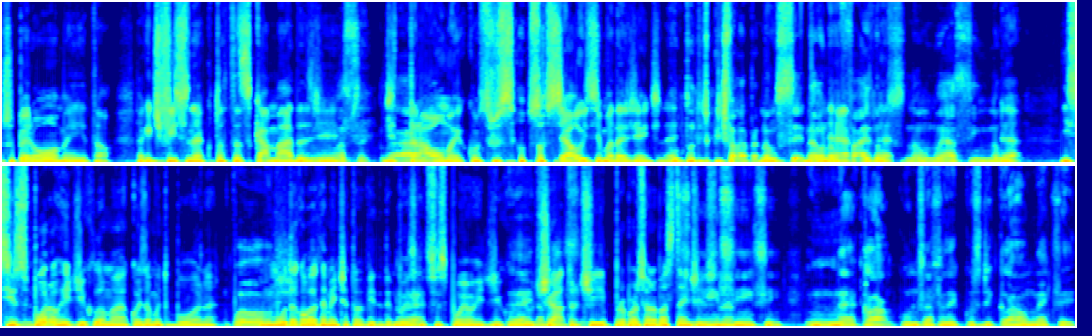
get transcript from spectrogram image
super-homem e tal. Só que é difícil, né? Com tantas camadas de, Nossa, de claro. trauma e construção social em cima da gente, né? Com tudo que te falaram pra não ser, não, não É, faz, não é. é. Não, não é assim. Não, É. E se expor ao ridículo é uma coisa muito boa, né? Poxa. Muda completamente a tua vida depois é? que tu se expõe ao ridículo. É, e o ainda teatro mais- te proporciona bastante sim, isso, né? sim, sim. Né, clown, quando você vai fazer curso de clown, né? Que você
